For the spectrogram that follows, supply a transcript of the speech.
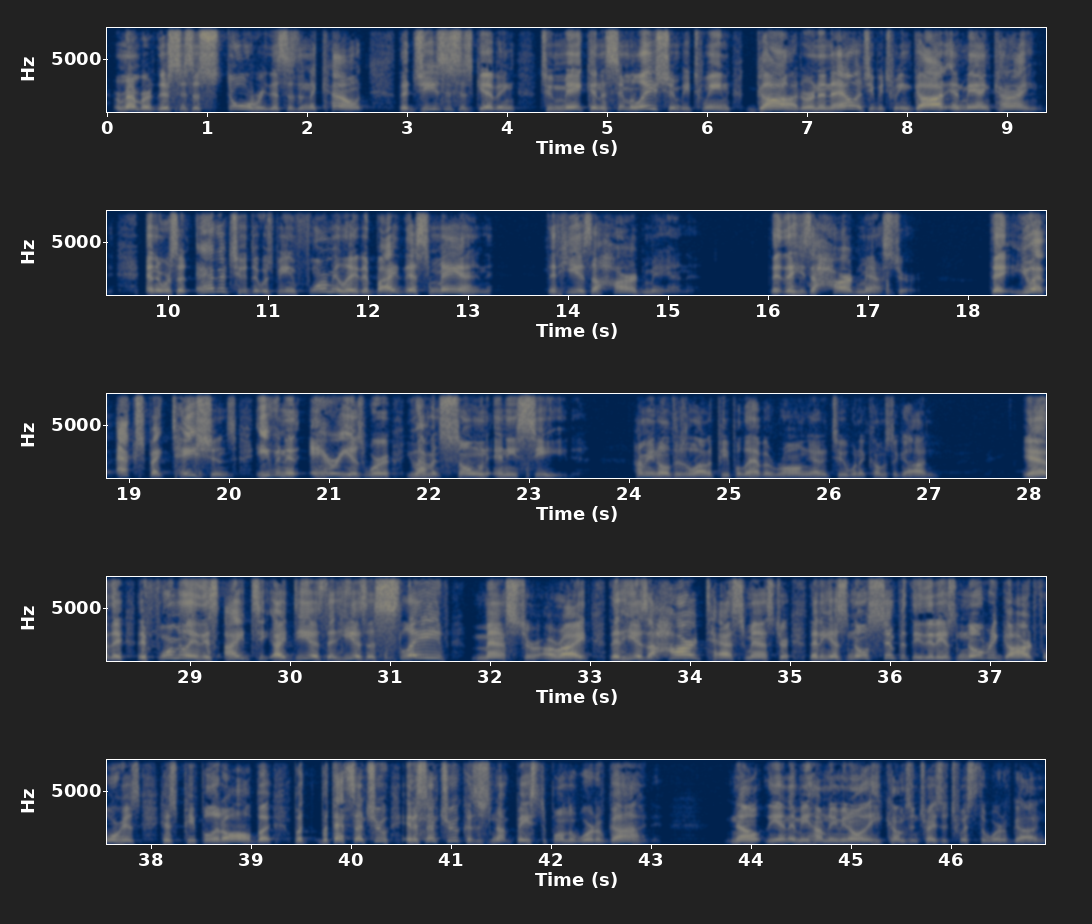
Remember, this is a story, this is an account that Jesus is giving to make an assimilation between God or an analogy between God and mankind. And there was an attitude that was being formulated by this man that he is a hard man, that, that he's a hard master, that you have expectations even in areas where you haven't sown any seed. How many know there's a lot of people that have a wrong attitude when it comes to God? Yeah, they, they formulated this ideas that he is a slave master, all right? That he is a hard taskmaster, that he has no sympathy, that he has no regard for his, his people at all. But, but, but that's not true. And it's not true because it's not based upon the Word of God. Now, the enemy, how many of you know that he comes and tries to twist the Word of God?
